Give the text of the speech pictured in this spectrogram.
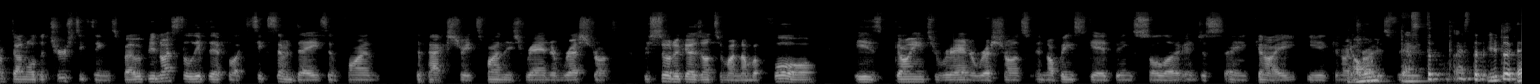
I've done all the touristy things. But it would be nice to live there for like six, seven days and find the back streets, find these random restaurants, which sort of goes on to my number four. Is going to random restaurants and not being scared, being solo, and just saying, "Can I eat here? Can I try Yo, this food?" that's the that's the you that's Yeah.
